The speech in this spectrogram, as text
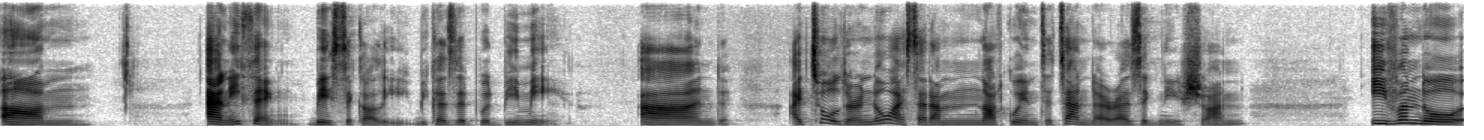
um, anything, basically, because it would be me. And I told her, no, I said, I'm not going to tender resignation. Even though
